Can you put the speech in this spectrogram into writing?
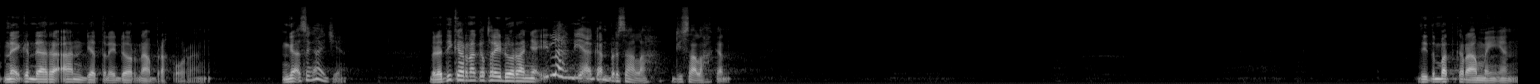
Naik kendaraan dia teledor nabrak orang. Enggak sengaja. Berarti karena keteledorannya ilah dia akan bersalah, disalahkan. Di tempat keramaian.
